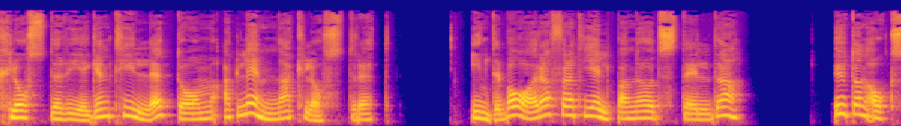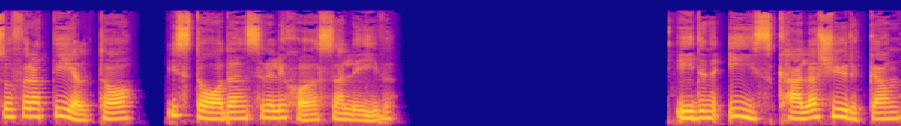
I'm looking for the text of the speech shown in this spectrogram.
Klosterregeln tillät dem att lämna klostret, inte bara för att hjälpa nödställda, utan också för att delta i stadens religiösa liv. I den iskalla kyrkan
